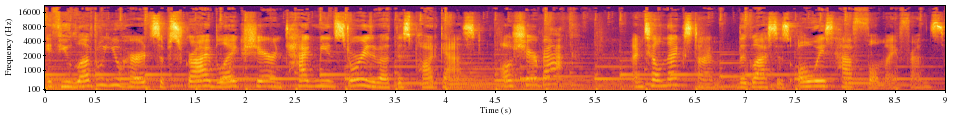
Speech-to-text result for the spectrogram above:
If you loved what you heard, subscribe, like, share, and tag me in stories about this podcast. I'll share back. Until next time, the glass is always half full, my friends.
